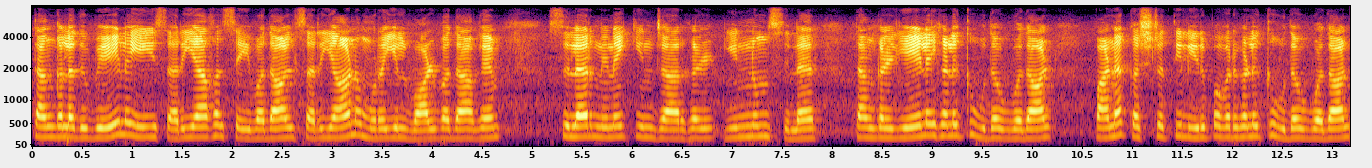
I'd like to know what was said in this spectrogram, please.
தங்களது வேலையை சரியாகச் செய்வதால் சரியான முறையில் வாழ்வதாக சிலர் நினைக்கின்றார்கள். இன்னும் சிலர் தங்கள் ஏழைகளுக்கு உதவுவதால் பண கஷ்டத்தில் இருப்பவர்களுக்கு உதவுவதால்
